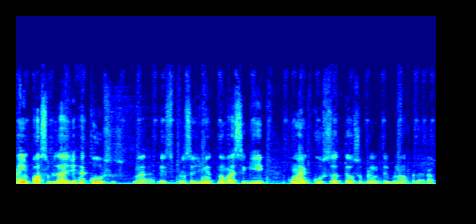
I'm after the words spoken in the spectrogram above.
a impossibilidade de recursos. Né? Esse procedimento não vai seguir com recursos até o Supremo Tribunal Federal.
